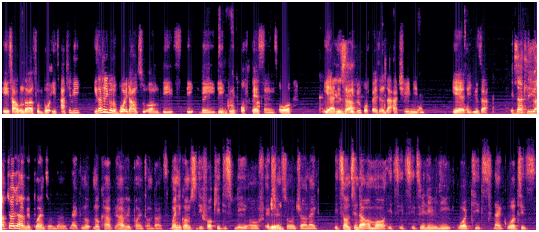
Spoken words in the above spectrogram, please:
a thousand dollar phone, but it's actually it's actually going to boil down to um the the the, the group of persons or yeah the, the, group of persons that actually need it. Yeah, the user. Exactly. You actually have a point on that. Like no no cap, you have a point on that. When it comes to the 4K display of X yeah. Ultra, like it's something that um, it's it's it's really really worth it. Like worth it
